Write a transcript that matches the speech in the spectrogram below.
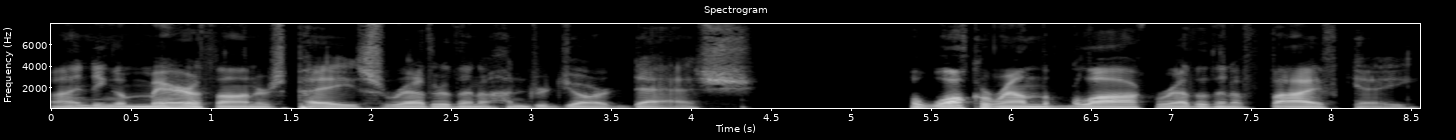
finding a marathoner's pace rather than a hundred yard dash, a walk around the block rather than a 5K?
